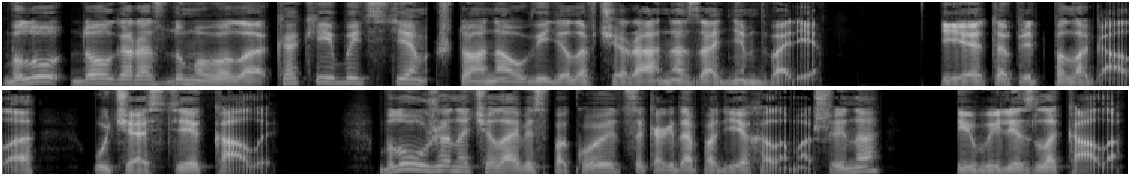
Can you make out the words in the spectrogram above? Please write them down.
Блу долго раздумывала, как ей быть с тем, что она увидела вчера на заднем дворе. И это предполагало участие Калы. Блу уже начала беспокоиться, когда подъехала машина и вылезла Кала.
